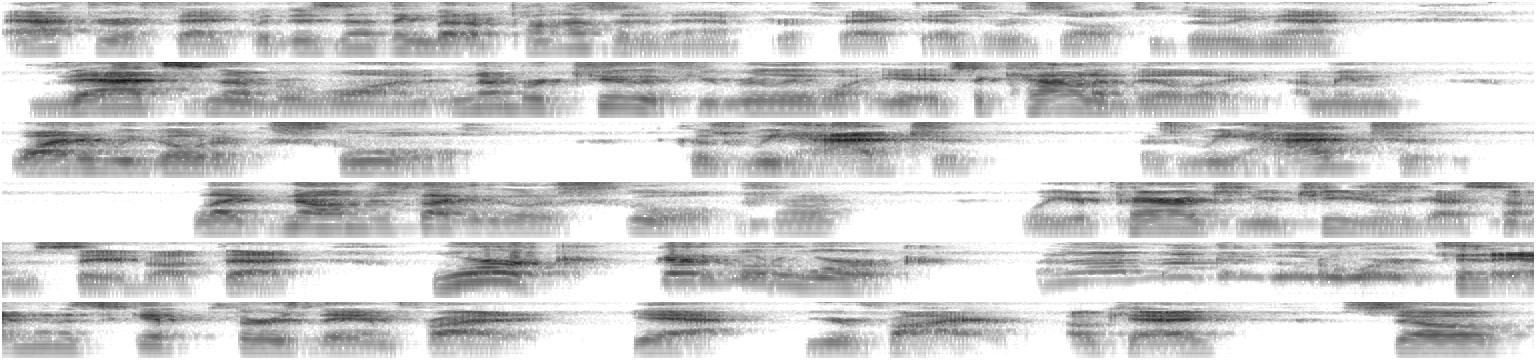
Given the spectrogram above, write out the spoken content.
after effect, but there's nothing but a positive after effect as a result of doing that. That's number one. And number two, if you really want, it's accountability. I mean, why did we go to school? Because we had to. Because we had to. Like, no, I'm just not going to go to school. Well, your parents and your teachers got something to say about that. Work. Got to go to work. Uh, I'm not going to go to work today. I'm going to skip Thursday and Friday. Yeah, you're fired. Okay. So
